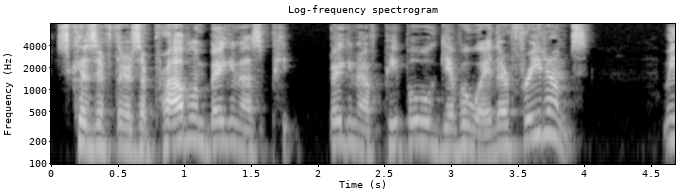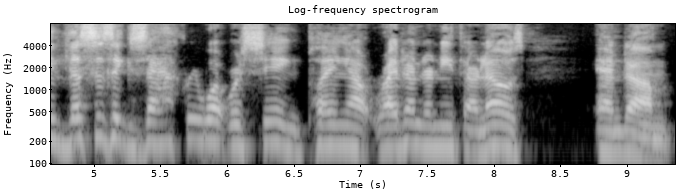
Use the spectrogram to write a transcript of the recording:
It's because if there's a problem big enough, big enough, people will give away their freedoms. I mean, this is exactly what we're seeing playing out right underneath our nose, and um,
